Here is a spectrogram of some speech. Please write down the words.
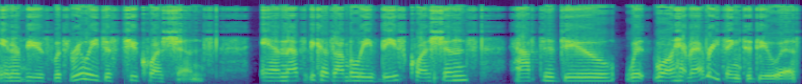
interviews with really just two questions. And that's because I believe these questions have to do with, well, have everything to do with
